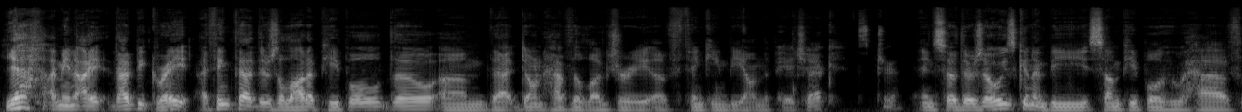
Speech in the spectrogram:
Yeah, I mean, I that'd be great. I think that there's a lot of people though um, that don't have the luxury of thinking beyond the paycheck, It's true. and so there's always going to be some people who have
